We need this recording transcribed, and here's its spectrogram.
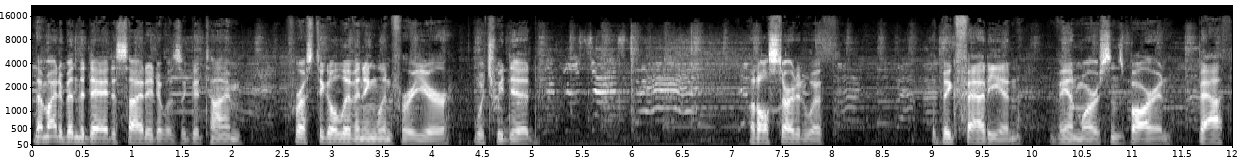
That might have been the day I decided it was a good time for us to go live in England for a year, which we did. It all started with a big fatty in Van Morrison's bar in Bath,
